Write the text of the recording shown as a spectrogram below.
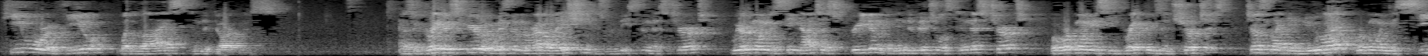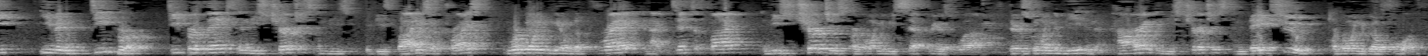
He will reveal what lies in the darkness. As a greater spirit of wisdom and revelation is released in this church, we are going to see not just freedom in individuals in this church, but we're going to see breakthroughs in churches. Just like in New Life, we're going to see even deeper, deeper things in these churches, in these, these bodies of Christ. We're going to be able to pray and identify, and these churches are going to be set free as well. There's going to be an empowering in these churches, and they too are going to go forth.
